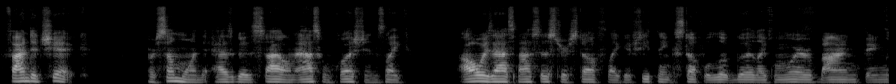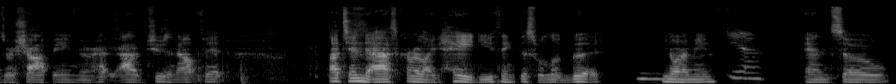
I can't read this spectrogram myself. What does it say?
find a chick or someone that has good style and ask them questions. Like, I always ask my sister stuff, like if she thinks stuff will look good, like when we're buying things or shopping or I choose an outfit. I tend to ask her like, "Hey, do you think this will look good?" You know what I mean? Yeah. And so,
